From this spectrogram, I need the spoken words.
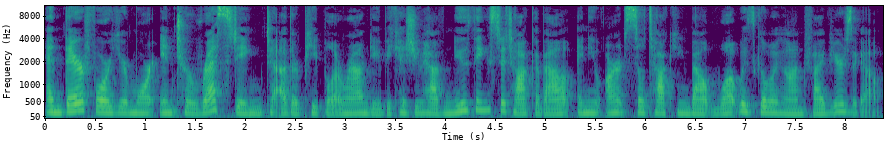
And therefore, you're more interesting to other people around you because you have new things to talk about and you aren't still talking about what was going on five years ago.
